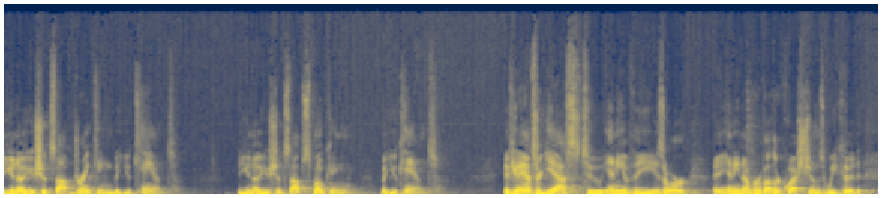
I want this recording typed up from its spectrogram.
Do you know you should stop drinking, but you can't? Do you know you should stop smoking, but you can't? If you answered yes to any of these or any number of other questions we could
